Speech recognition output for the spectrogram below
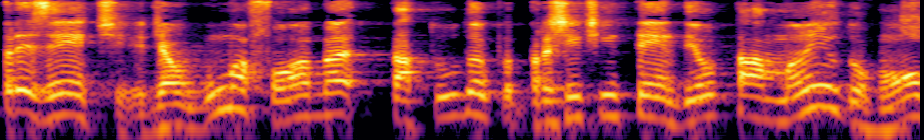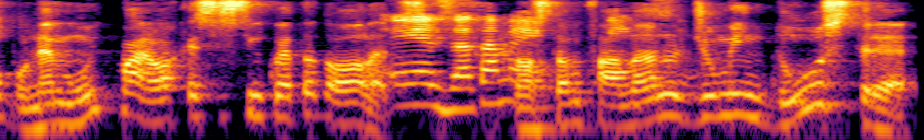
presente. De alguma forma, tá tudo para a gente entender o tamanho do rombo, né? Muito maior que esses 50 dólares. Exatamente. Nós estamos falando Isso. de uma indústria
